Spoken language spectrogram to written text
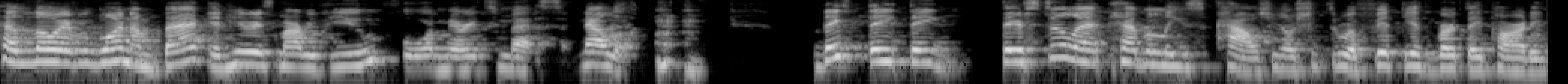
Hello, everyone. I'm back, and here is my review for Married to Medicine. Now, look, they they they they're still at Heavenly's house. You know, she threw a 50th birthday party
